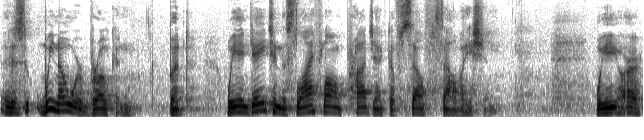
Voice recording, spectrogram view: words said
is we know we're broken, but we engage in this lifelong project of self-salvation. We are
